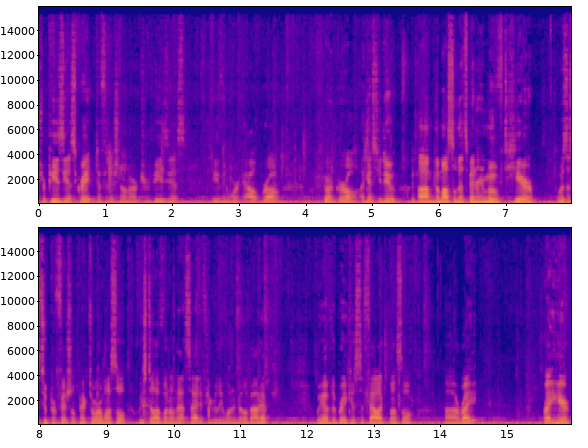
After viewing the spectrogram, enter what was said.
Trapezius, great definition on our trapezius. Do you even work out, bro? Or girl? I guess you do. Um, the muscle that's been removed here was a superficial pectoral muscle. We still have one on that side if you really want to know about it. We have the brachiocephalic muscle uh, right, right here.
